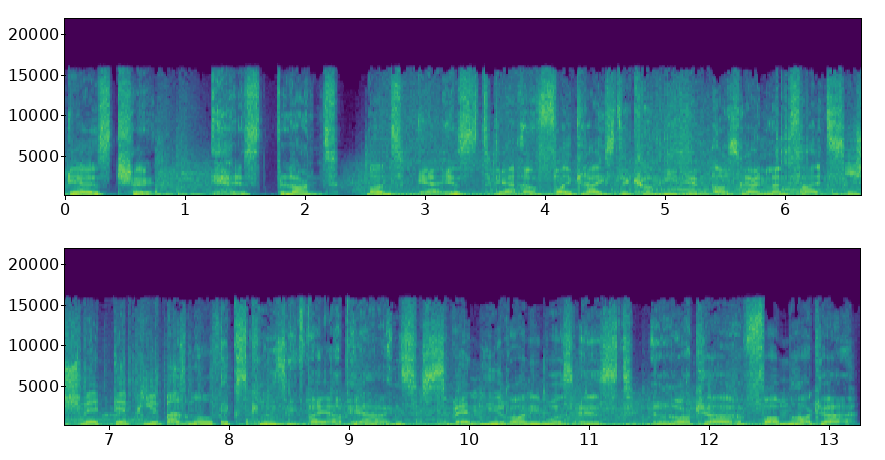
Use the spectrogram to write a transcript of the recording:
Er ist schön. Er ist blond. Und er ist der erfolgreichste Comedian aus Rheinland-Pfalz. Ich werd der Pierpasmus. Exklusiv bei RPA1. Sven Hieronymus ist Rocker vom Hocker.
